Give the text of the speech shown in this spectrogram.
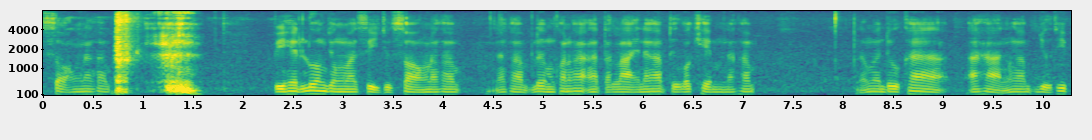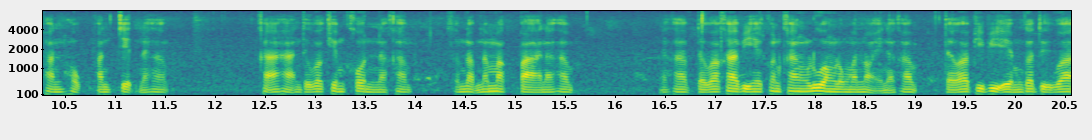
4.2 นะครับ pH ร่วงลงมา 4.2 นะครับ นะครับ เริ่มค่อนข้างอันตรายนะครับ ถือว่าเค็มนะครับ แล้วมาดูค่าอาหารนะครับ อยู่ที่พันหกพันเจ็ดนะครับ ค่าอาหารถือว่าเข้มข้นนะครับสำหรับน้ำหมักปลานะครับ นะครับ แต่ว่าค่า pH ค่อนข้างร่วงลงมาหน่อยนะครับ แต่ว่า ppm ก็ถือว่า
